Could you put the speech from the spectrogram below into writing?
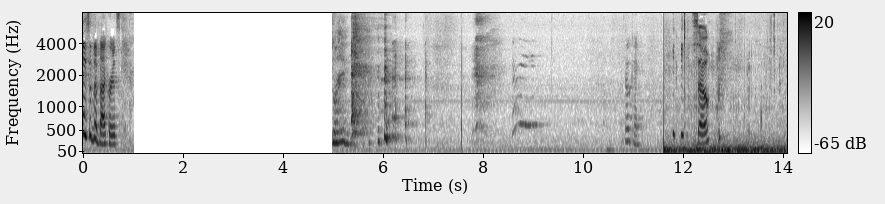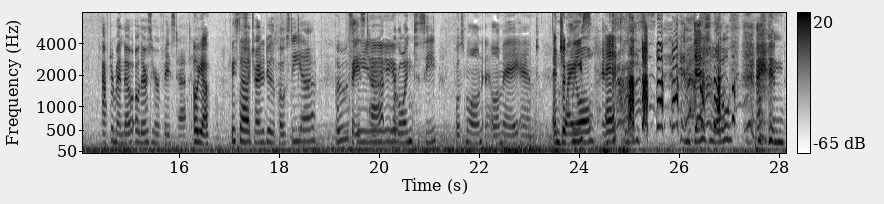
I said that backwards. okay. So, after Mendo, oh, there's your face tat. Oh yeah, face She tat. tried to do the posty uh, Posty. face tat. We're going to see Post Malone and LMA and And Wale Jacquees. and Jacquees and Dej Loaf and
